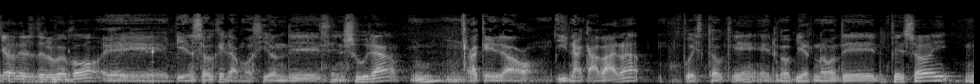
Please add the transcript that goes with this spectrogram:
Yo, desde luego, eh, pienso que la moción de censura mm, ha quedado inacabada, puesto que el gobierno del PSOE mm,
